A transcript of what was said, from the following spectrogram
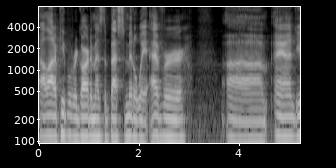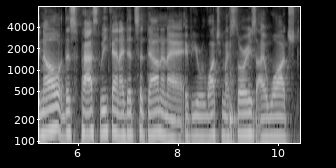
a lot of people regard him as the best middleweight ever. Um, and you know, this past weekend I did sit down and I, if you were watching my stories, I watched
